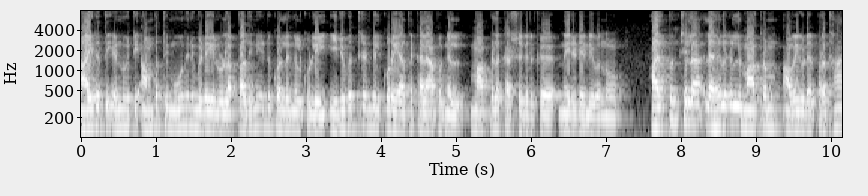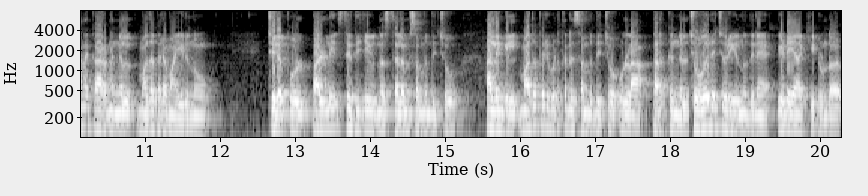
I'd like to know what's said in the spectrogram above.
ആയിരത്തി എണ്ണൂറ്റി അമ്പത്തി മൂന്നിനും ഇടയിലുള്ള പതിനേഴ് കൊല്ലങ്ങൾക്കുള്ളിൽ ഇരുപത്തിരണ്ടിൽ കുറയാത്ത കലാപങ്ങൾ മാപ്പിള കർഷകർക്ക് നേരിടേണ്ടി വന്നു. അല്പം ചില ലഹളകളിൽ മാത്രം അവയുടെ പ്രധാന കാരണങ്ങൾ മതപരമായിരുന്നു. ചിലപ്പോൾ പള്ളി സ്ഥിതി ചെയ്യുന്ന സ്ഥലം സംബന്ധിച്ചോ അല്ലെങ്കിൽ മതപരിവർത്തനം സംബന്ധിച്ചോ ഉള്ള തർക്കങ്ങൾ ചോര ചൊരിയുന്നതിന് ഇടയാക്കിയിട്ടുണ്ട്.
